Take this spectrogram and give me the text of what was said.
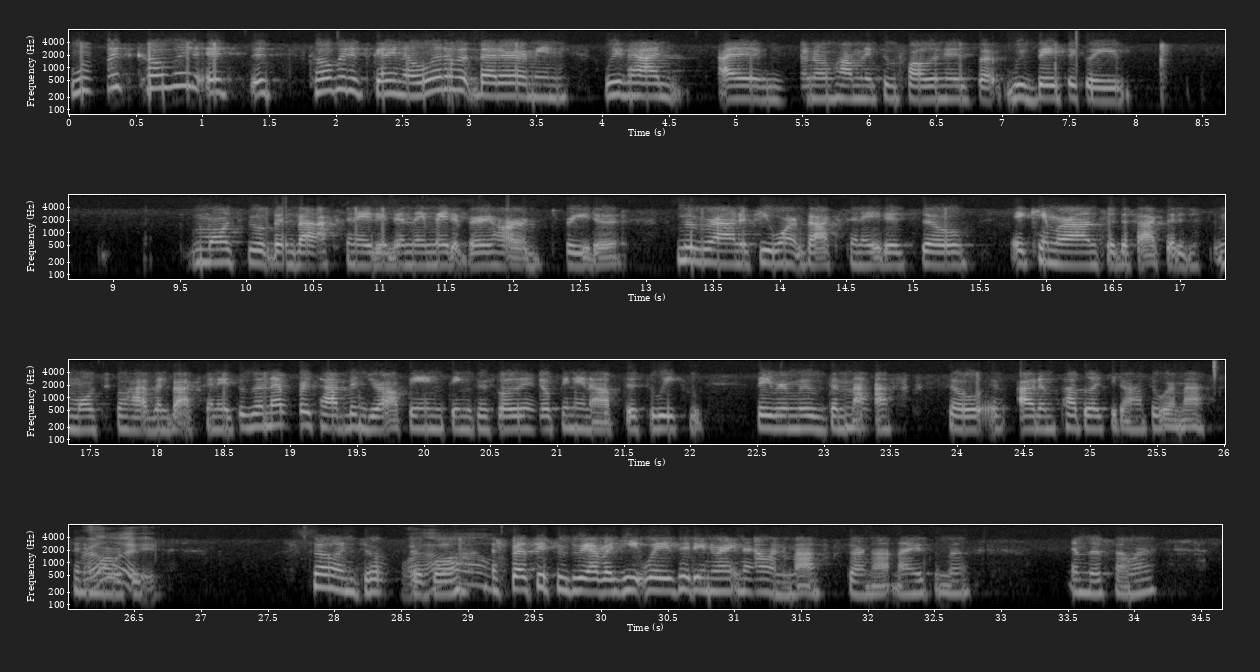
With COVID, it's it's COVID. It's getting a little bit better. I mean, we've had I don't know how many people follow the news, but we basically most people have been vaccinated, and they made it very hard for you to move around if you weren't vaccinated. So it came around to the fact that it just most people have been vaccinated. So the numbers have been dropping. Things are slowly opening up. This week they removed the masks, so out in public you don't have to wear masks anymore. Really? So enjoyable, wow. especially since we have a heat wave hitting right now, and masks are not nice in the in the summer.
